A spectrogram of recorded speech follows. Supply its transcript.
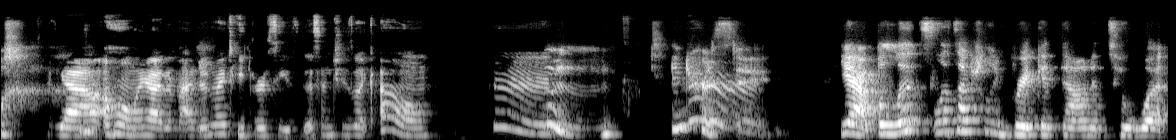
yeah. Oh my god. Imagine my teacher sees this and she's like, oh, hmm. Hmm, interesting. Yeah, but let's let's actually break it down into what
